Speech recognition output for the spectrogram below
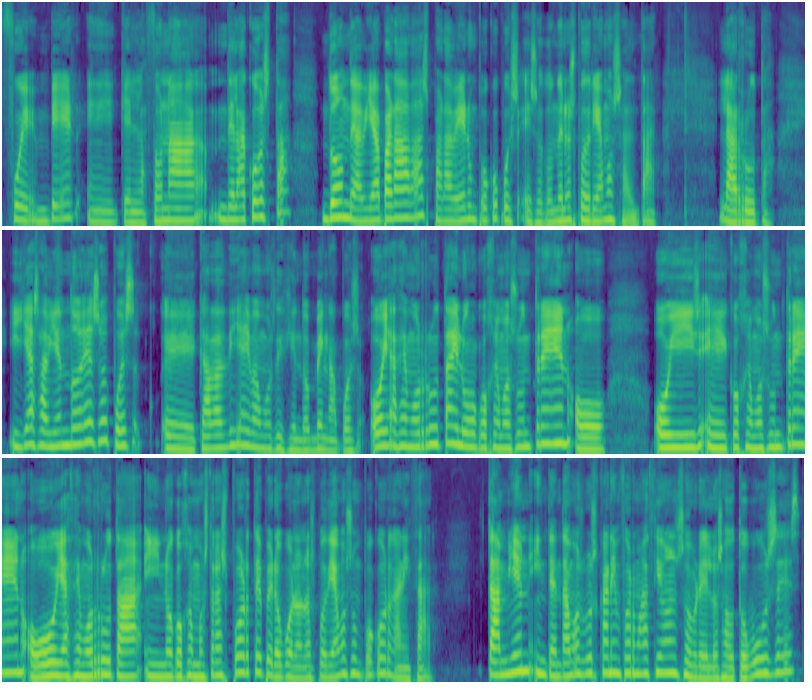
fue ver eh, que en la zona de la costa donde había paradas para ver un poco pues eso, dónde nos podríamos saltar la ruta. Y ya sabiendo eso, pues eh, cada día íbamos diciendo, venga, pues hoy hacemos ruta y luego cogemos un tren o, hoy eh, cogemos un tren o hoy hacemos ruta y no cogemos transporte, pero bueno, nos podíamos un poco organizar. También intentamos buscar información sobre los autobuses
